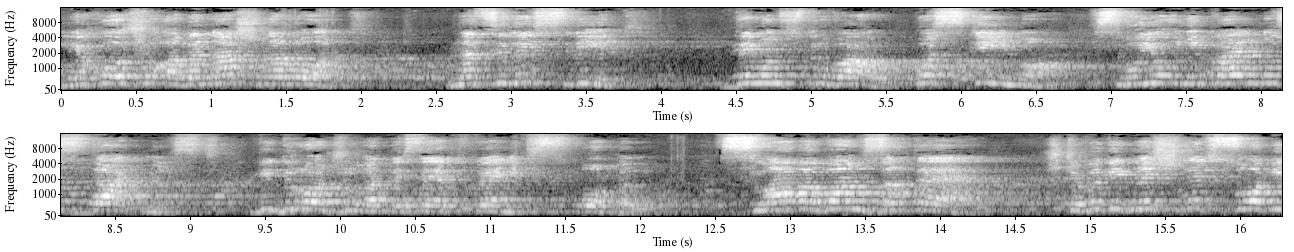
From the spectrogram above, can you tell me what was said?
Я хочу, аби наш народ на цілий світ демонстрував постійно свою унікальну здатність відроджуватися як фенікс з попелу. Слава вам за те, що ви віднайшли в собі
